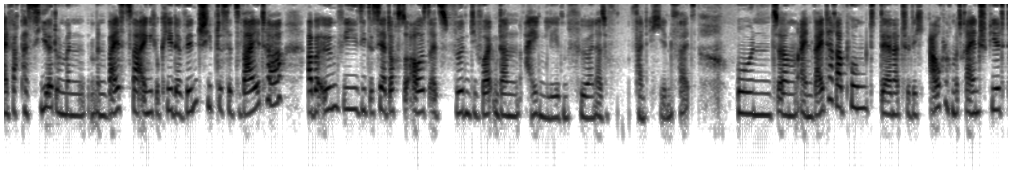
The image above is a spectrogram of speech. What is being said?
einfach passiert und man, man weiß zwar eigentlich, okay, der Wind schiebt es jetzt weiter, aber irgendwie sieht es ja doch so aus, als würden die Wolken dann Eigenleben führen. Also fand ich jedenfalls. Und ähm, ein weiterer Punkt, der natürlich auch noch mit reinspielt,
